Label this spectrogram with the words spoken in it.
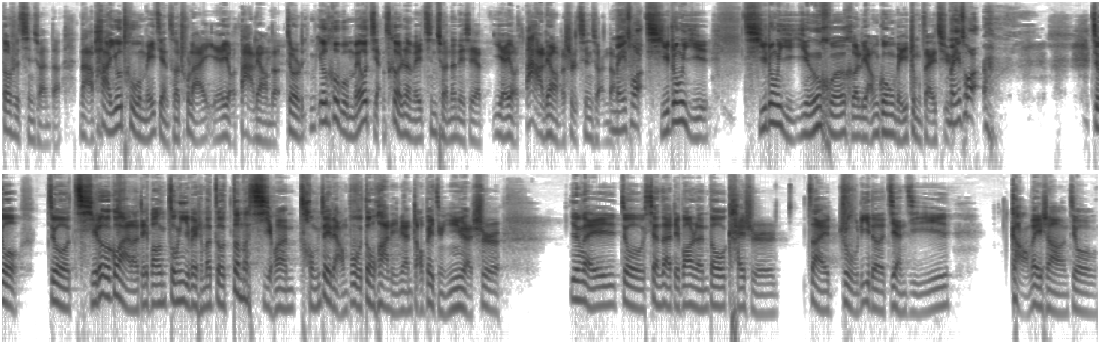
都是侵权的。哪怕 YouTube 没检测出来，也有大量的，就是 YouTube 没有检测认为侵权的那些，也有大量的是侵权的。没错，其中以其中以《银魂》和《梁宫》为重灾区，没错，就就奇了个怪了。这帮综艺为什么就这么喜欢从这两部动画里面找背景音乐？是因为就现在这帮人都开始在主力的剪辑岗位上就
